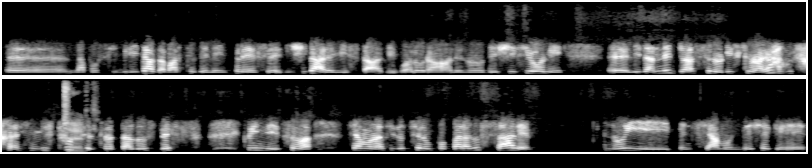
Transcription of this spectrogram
eh, la possibilità da parte delle imprese di citare gli stati qualora le loro decisioni eh, li danneggiassero, rischi una causa in virtù certo. del trattato stesso. Quindi insomma siamo in una situazione un po' paradossale. Noi pensiamo invece che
